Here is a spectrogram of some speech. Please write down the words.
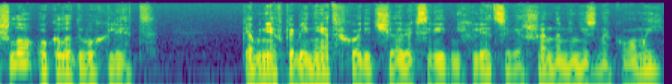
Прошло около двух лет. Ко мне в кабинет входит человек средних лет, совершенно мне незнакомый,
